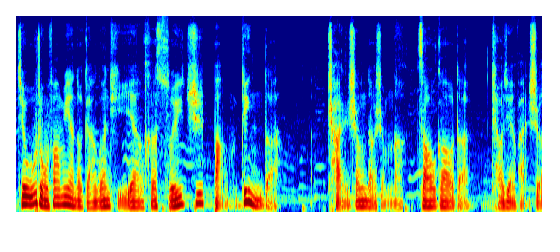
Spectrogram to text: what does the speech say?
这五种方面的感官体验和随之绑定的产生的什么呢？糟糕的条件反射。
